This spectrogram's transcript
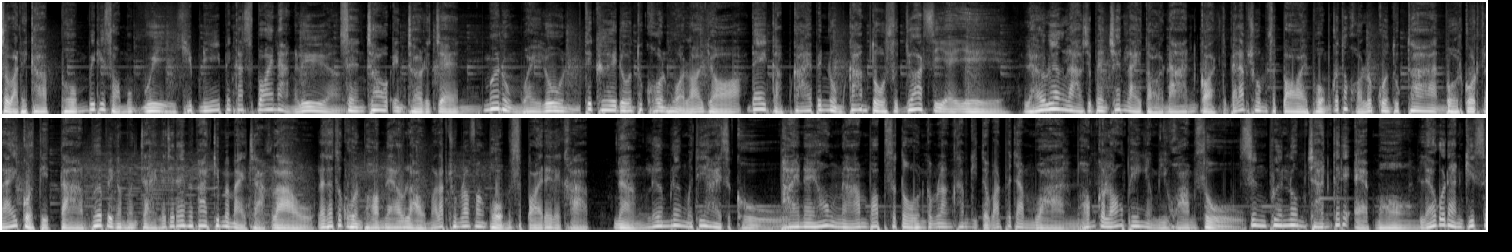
สวัสดีครับ ผมวิที่สองมุมวี คลิปนี้เป็นการสปอยหนังเรื่อง Central Intelligence เมื่อหนุ่มวัยรุ่นที่เคยโดนทุกคนหัวล้อยอ ได้กลับกลายเป็นหนุ่มกล้ามโตสุดยอด CIA แล้วเรื่องราวจะเป็นเช่นไรต่อนั้น ก่อนจะไปรับชมสปอย ผมก็ต้องขอรบกวนทุกท่าน โปรดกดไลค์ กดติดตามเพื่อเป็นกำลังใจและจะได้ไม่พลาดคลิปใหม่ๆจากเรา และถ้าทุกคนพร้อมแล้วเรามารับชมรับฟังผมสปอยได้เลยครับ หนังเริ่มเรื่องมาที่ไฮสคูลภายในห้องน้ำบ๊อบสโตนกำลังทำกิจวัตรประจำวัน พร้อมกับร้องเพลงอย่างมีความสุข ซึ่งเพื่อนร่วมชั้นก็ได้แอบมอง แล้วก็ดันคิดส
